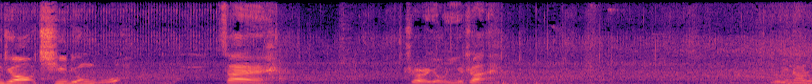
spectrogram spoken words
公交七零五，在这儿有一站，友谊南路，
